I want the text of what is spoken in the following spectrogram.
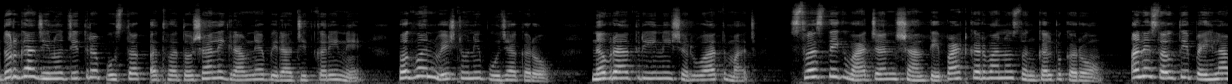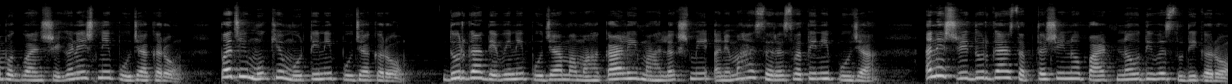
દુર્ગાજીનું ચિત્ર, પુસ્તક અથવા તો શાલિગ્રામને બિરાજિત કરીને ભગવાન વિષ્ણુની પૂજા કરો. નવરાત્રિની શરૂઆતમાં જ સ્વસ્તિક વાચન, શાંતિ પાઠ કરવાનો સંકલ્પ કરો અને સૌથી પહેલા ભગવાન શ્રી ગણેશની પૂજા કરો. પછી મુખ્ય મૂર્તિની પૂજા કરો. દુર્ગા દેવીની પૂજામાં મહાકાળી, મહાલક્ષ્મી અને મહાસરસ્વતીની પૂજા અને શ્રી દુર્ગા સપ્તશીનો પાઠ નવ દિવસ સુધી કરો.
